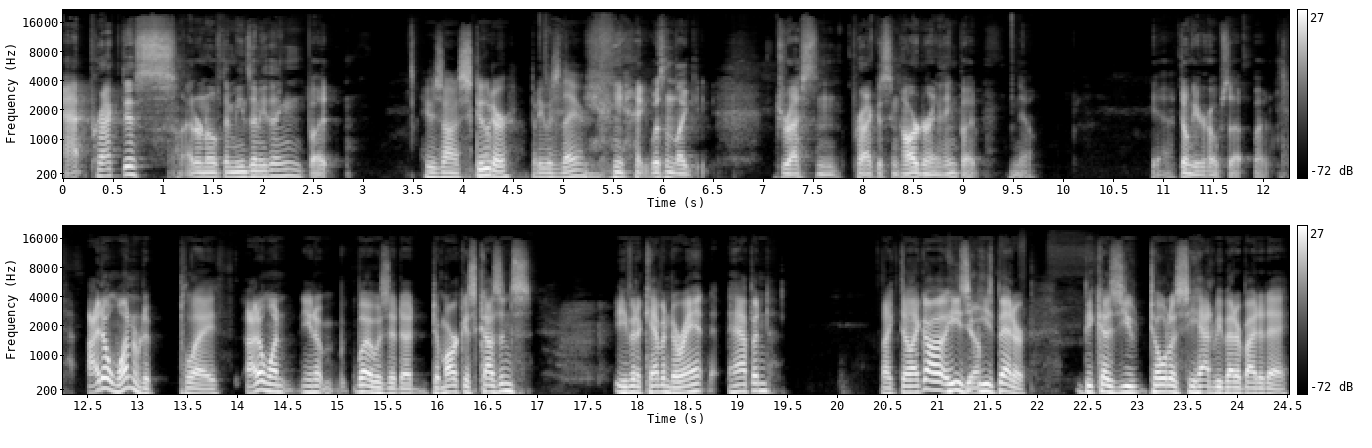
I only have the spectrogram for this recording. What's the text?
at practice. I don't know if that means anything, but He was on a scooter, but he was there. yeah, he wasn't like dressed and practicing hard or anything. But no, yeah, don't get your hopes up. But I don't want him to play. I don't want, you know, what was it, a DeMarcus Cousins? Even a Kevin Durant happened? Like they're like, "Oh, he's Yeah. he's better because you told us he had to be better by today."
